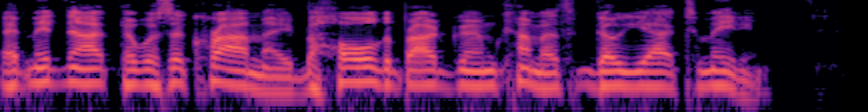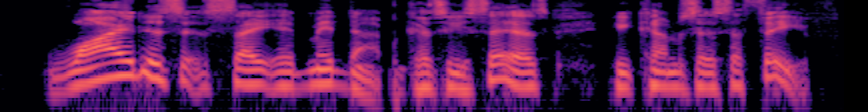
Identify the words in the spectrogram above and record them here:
At midnight there was a cry made, Behold, the bridegroom cometh, go ye out to meet him. Why does it say at midnight? Because he says he comes as a thief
